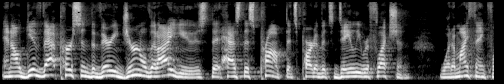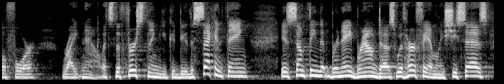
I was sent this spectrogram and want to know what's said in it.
and I'll give that person the very journal that I use that has this prompt that's part of its daily reflection. What am I thankful for right now? That's the first thing you could do. The second thing is something that Brene Brown does with her family. She says,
